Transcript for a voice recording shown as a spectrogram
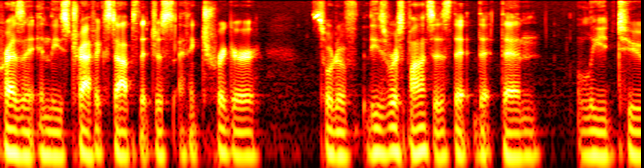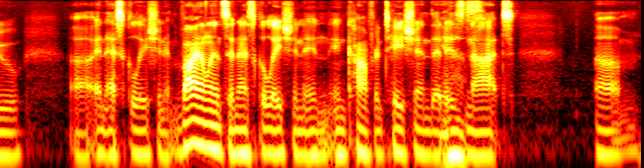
present in these traffic stops that just I think trigger sort of these responses that that then lead to uh, an escalation in violence, an escalation in in confrontation that is Yes. not um,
